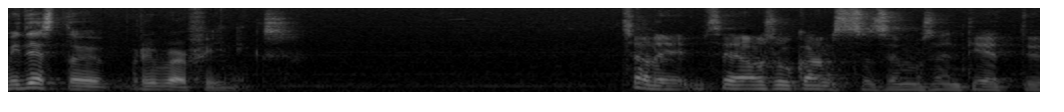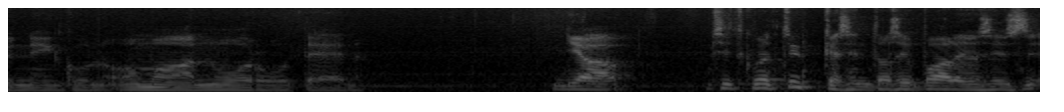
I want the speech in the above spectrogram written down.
Mites toi River Phoenix? Se, oli, se osui kanssa semmoiseen tiettyyn niin kuin omaan nuoruuteen. Ja sitten kun mä tykkäsin tosi paljon, siis äh,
